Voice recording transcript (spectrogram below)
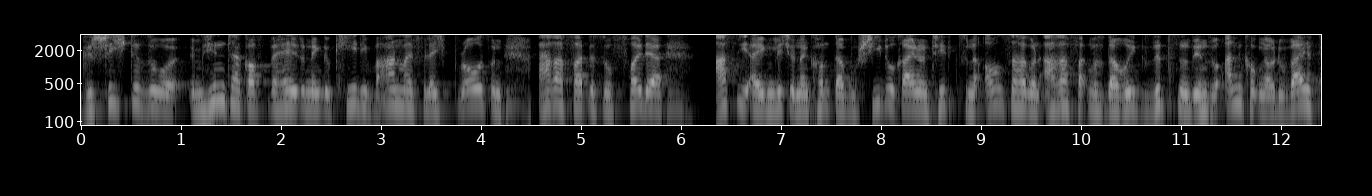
Geschichte so im Hinterkopf behält und denkt, okay, die waren mal vielleicht Bros und Arafat ist so voll der Assi eigentlich und dann kommt da Bushido rein und tätigt so eine Aussage und Arafat muss da ruhig sitzen und den so angucken, aber du weißt,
